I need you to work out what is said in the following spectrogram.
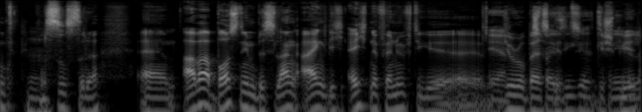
Was suchst du da? Ähm, aber Bosnien bislang eigentlich echt eine vernünftige äh, Ja, Eurobasket zwei Siege, gespielt.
